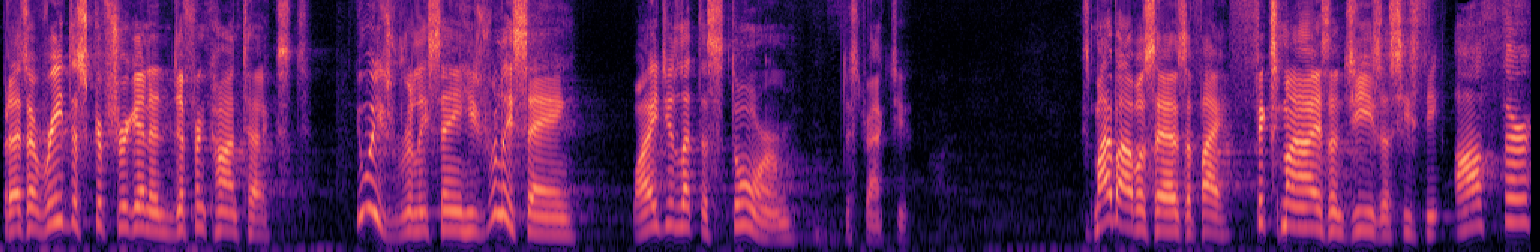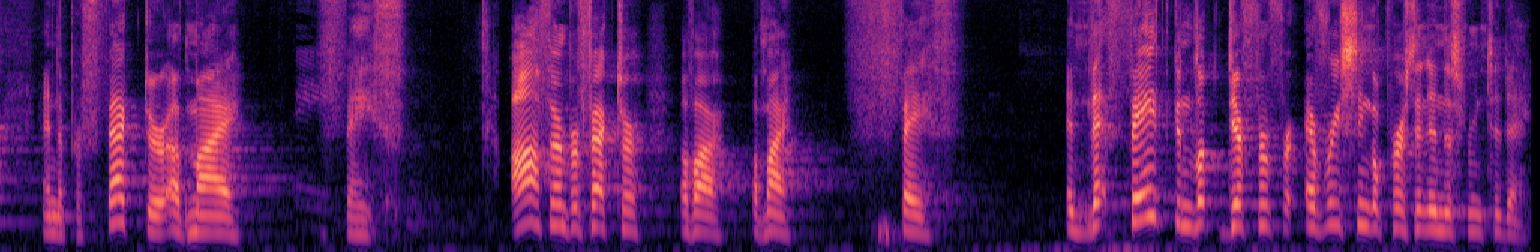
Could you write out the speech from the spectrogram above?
But as I read the scripture again in a different context, you know what he's really saying? He's really saying, Why'd you let the storm distract you? Because my Bible says if I fix my eyes on Jesus, he's the author and the perfecter of my faith. Author and perfecter of, our, of my faith. And that faith can look different for every single person in this room today.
